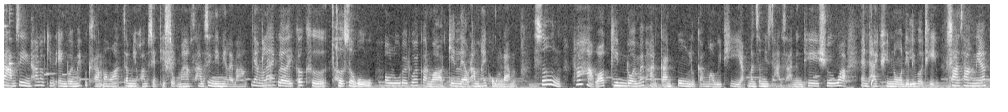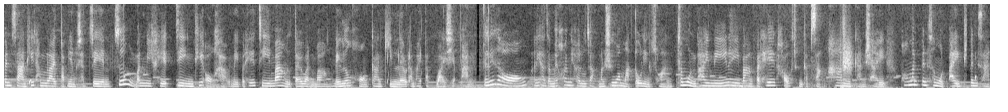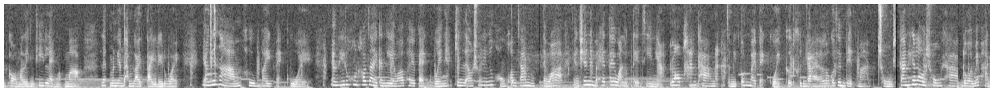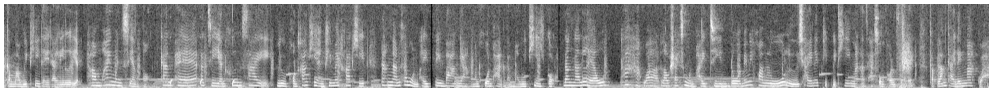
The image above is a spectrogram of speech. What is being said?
สามสิ่งถ้าเรากินเองโดยไม่ปรึกษาหมอจะมีความเสี่ยงที่สูงมากสามสิ่งนี้มีอะไรบ้าง อย่างแรกเลยก็คือเฮอร์เซวูเรารู้โดยทั่วกันว่ากินแล้วทำให้ผมดำซึ่งถ้าหากว่ากินโดยไม่ผ่านการปรุงหรือกรรมวิธีอะมันจะมีสารสารหนึ่งที่ชื่อว่า antiquino derivative สารสารนี้เป็นสารที่ทำลายตับอย่างชัดเจน ซึ่งมันมีเคสจริงที่ออกข่าวในประเทศจีนบ้างหรือไต้หวันบ้าง ในเรื่องของการกินแล้วทำให้ตับวายเฉียบพลัน อย่างที่สองอันนี้อาจจะไม่ค่อยมีใครรู้จักมันชื่อว่ามาโตลิงซวน สมุนไพรนี้ในบางประเทศเขาถึงกับสั่งห้ามในการใช้ เพราะมันเป็นสมุนไพรที่เป็นสารก่อมะเร็งที่แรงมากๆ และมันยังทำลายไตได้ด้วย อย่างที่ 3 คือใบแปะกล้วย อย่างที่ทุกคนเข้าใจกันดีว่าใบแปะกล้วยเนี่ยกินแล้วช่วยในเรื่องของความจำแต่ว่าอย่างเช่นในประเทศไต้หวันหรือประเทศจีนเนี่ยรอบข้างทางมันอาจจะมีต้นใบแปะกล้วยเกิดขึ้นได้ แล้วเราก็จะเด็ดมาชง การที่เราชงชาโดยไม่ผ่านกรรมวิธีใด ๆ เลยอะทำให้มันเสี่ยงต่อ การแพ้อาเจียนขึ้นไส้ หรือผลข้างเคียงที่ไม่คาดคิด ดังนั้นสมุนไพรในบางอย่างมันควรผ่านกรรมวิธีก่อน ดังนั้นแล้วถ้าหากว่าเราใช้สมุนไพรจีนโดยไม่มีความรู้หรือใช้ในผิดวิธีมันอาจจะส่งผลเสียกับร่างกายได้มากกว่า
